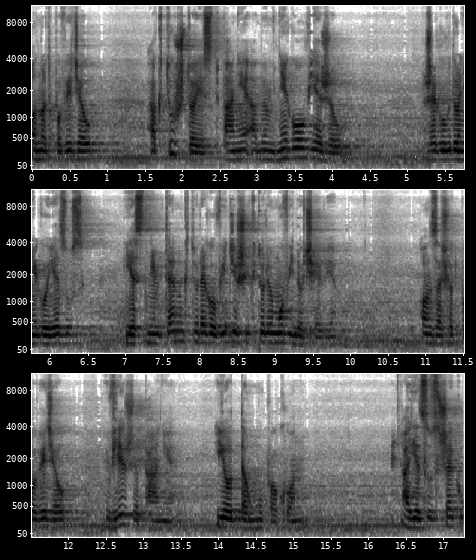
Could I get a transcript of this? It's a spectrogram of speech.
On odpowiedział: A któż to jest, panie, abym w niego uwierzył? Rzekł do niego Jezus: Jest nim ten, którego widzisz i który mówi do ciebie. On zaś odpowiedział: Wierzę, panie, i oddał mu pokłon. A Jezus rzekł:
